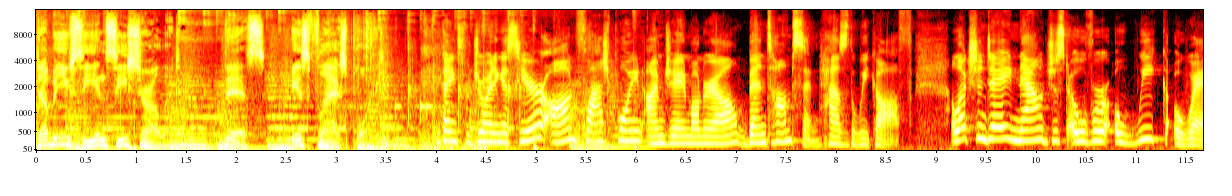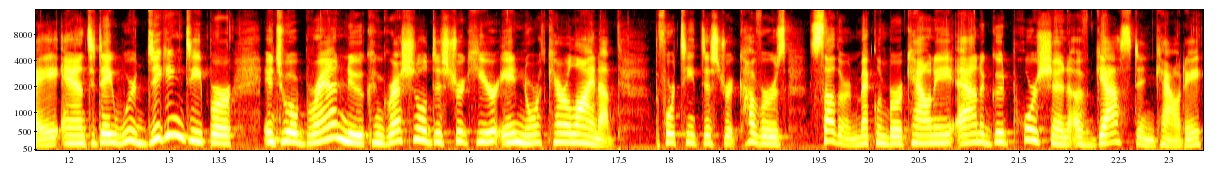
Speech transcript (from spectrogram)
WCNC Charlotte, this is Flashpoint. Thanks for joining us here on Flashpoint. I'm Jane Monreal. Ben Thompson has the week off. Election day now just over a week away, and today we're digging deeper into a brand new congressional district here in North Carolina. The 14th district covers southern Mecklenburg County and a good portion of Gaston County,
